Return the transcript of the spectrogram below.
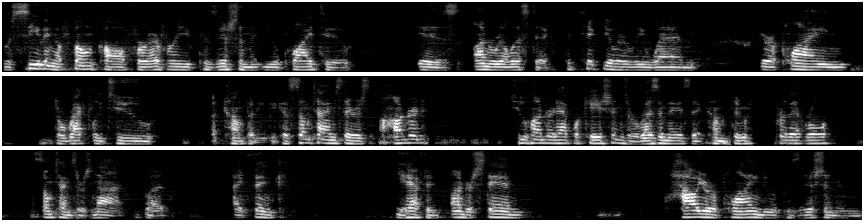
receiving a phone call for every position that you apply to is unrealistic particularly when you're applying directly to a company because sometimes there's 100 200 applications or resumes that come through for that role. Sometimes there's not but i think you have to understand how you're applying to a position. And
